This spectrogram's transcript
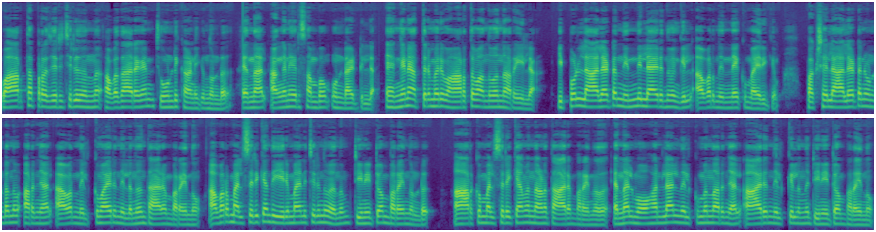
വാർത്ത പ്രചരിച്ചിരുന്നെന്ന് അവതാരകൻ ചൂണ്ടിക്കാണിക്കുന്നുണ്ട്. എന്നാൽ അങ്ങനെ ഒരു സംഭവം ഉണ്ടായിട്ടില്ല. എങ്ങനെ അത്തരമൊരു വാർത്ത വന്നുവെന്ന് അറിയില്ല. ഇപ്പോൾ ലാലേട്ടൻ നിന്നില്ലായിരുന്നുവെങ്കിൽ അവർ നിന്നേക്കുമായിരിക്കും. പക്ഷേ ലാലേട്ടൻ ഉണ്ടെന്ന് അറിഞ്ഞാൽ അവർ നിൽക്കുമായിരുന്നില്ലെന്നും താരം പറയുന്നു. അവർ മത്സരിക്കാൻ തീരുമാനിച്ചിരുന്നുവെന്നും ടിനിറ്റോം പറയുന്നുണ്ട്. ആർക്കും മത്സരിക്കാമെന്നാണ് താരം പറയുന്നത്. എന്നാൽ മോഹൻലാൽ നിൽക്കുമെന്നറിഞ്ഞാൽ ആരും നിൽക്കില്ലെന്ന് ടിനിറ്റോം പറയുന്നു.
